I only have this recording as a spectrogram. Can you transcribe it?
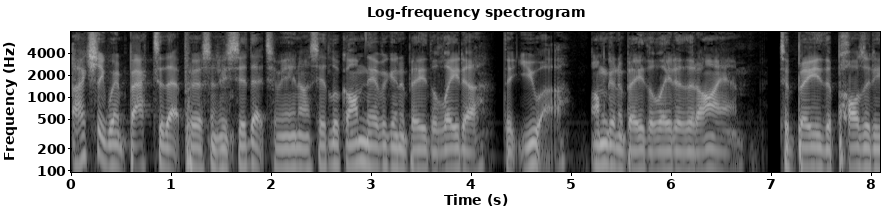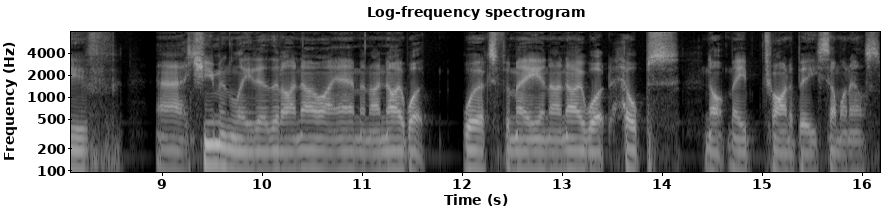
actually went back to that person who said that to me and I said, Look, I'm never going to be the leader that you are. I'm going to be the leader that I am, to be the positive uh, human leader that I know I am. And I know what works for me and I know what helps, not me trying to be someone else.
